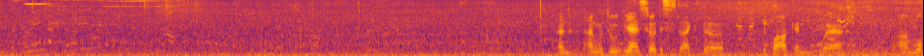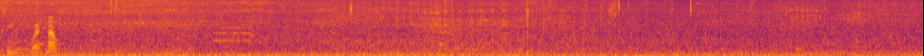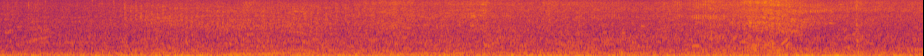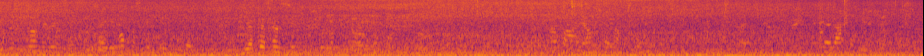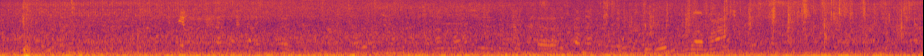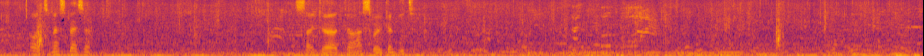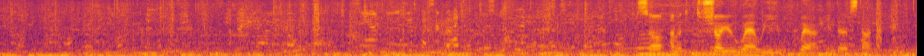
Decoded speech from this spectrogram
And I'm going to yeah. So this is like the the park and where I'm walking right now. Oh, it's a nice place. Yeah. It's like a terrace where you can eat. So I'm going to show you where we were in the start,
